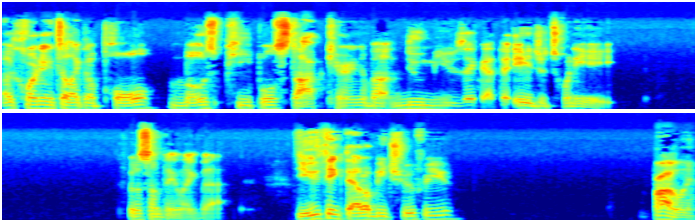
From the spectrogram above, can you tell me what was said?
according to like a poll, most people stop caring about new music at the age of 28. It was something like that. Do you think that'll be true for you? Probably.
